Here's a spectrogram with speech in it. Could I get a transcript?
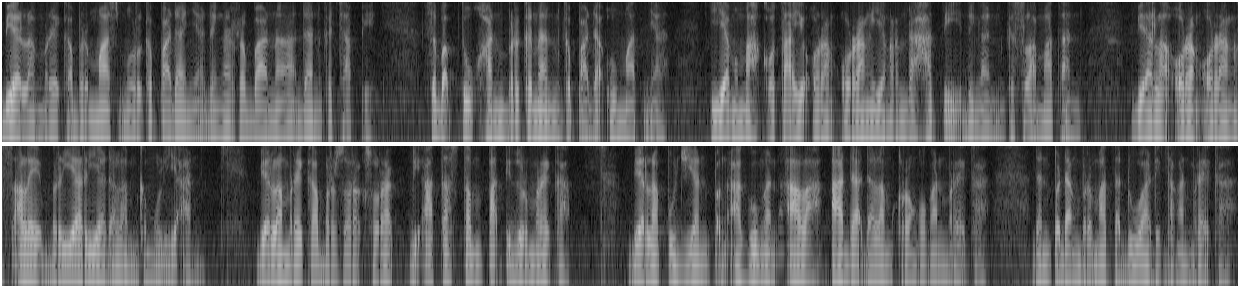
Biarlah mereka bermasmur kepadanya dengan rebana dan kecapi sebab Tuhan berkenan kepada umatnya. Ia memahkotai orang-orang yang rendah hati dengan keselamatan. Biarlah orang-orang saleh beria-ria dalam kemuliaan. Biarlah mereka bersorak-sorak di atas tempat tidur mereka. Biarlah pujian pengagungan Allah ada dalam kerongkongan mereka dan pedang bermata dua di tangan mereka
